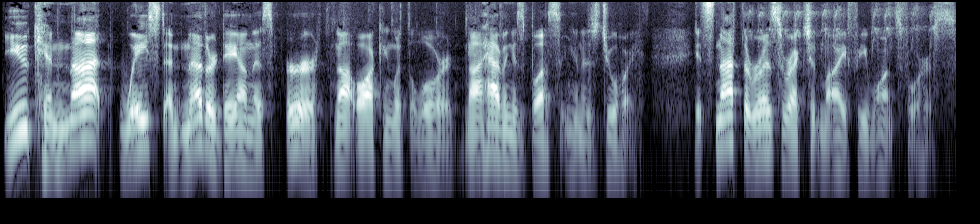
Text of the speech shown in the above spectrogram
You cannot waste another day on this earth not walking with the Lord, not having his blessing and his joy. It's not the resurrection life he wants for us.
